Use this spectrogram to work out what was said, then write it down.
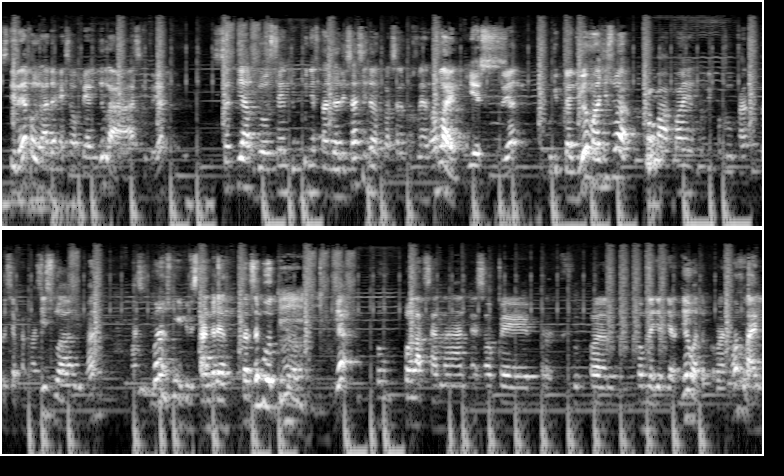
setidaknya kalau ada SOP yang jelas gitu ya, setiap dosen itu punya standarisasi dalam pelaksanaan perkuliahan online yes gitu ya. Begitu dan juga mahasiswa apa-apa yang perlu diperlukan persiapan mahasiswa gitu kan. Mahasiswa harus mengikuti standar yang tersebut gitu. Hmm. Ya pelaksanaan SOP per, per, pembelajaran jarak jauh atau perkuliahan online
